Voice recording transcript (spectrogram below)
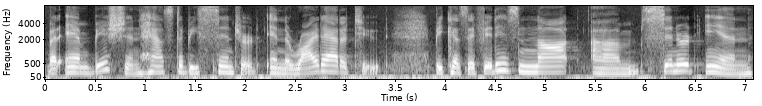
but ambition has to be centered in the right attitude because if it is not um, centered in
